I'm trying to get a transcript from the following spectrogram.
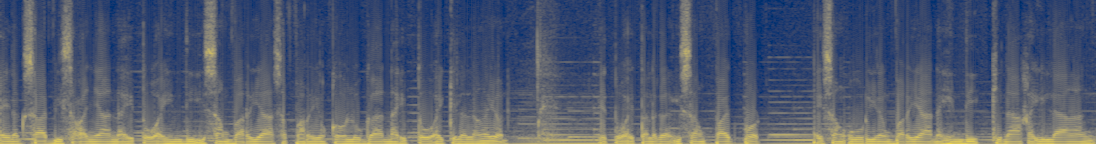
ay nagsabi sa kanya na ito ay hindi isang barya sa parehong kahulugan na ito ay kilala ngayon. Ito ay talagang isang Prideport na isang uri ng barya na hindi kinakailangang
